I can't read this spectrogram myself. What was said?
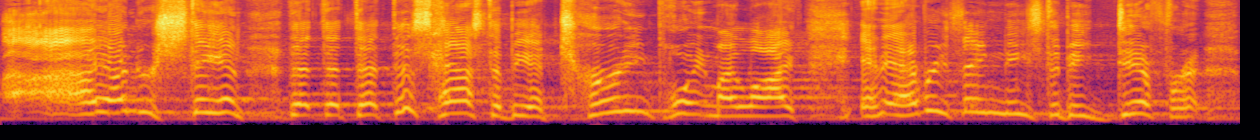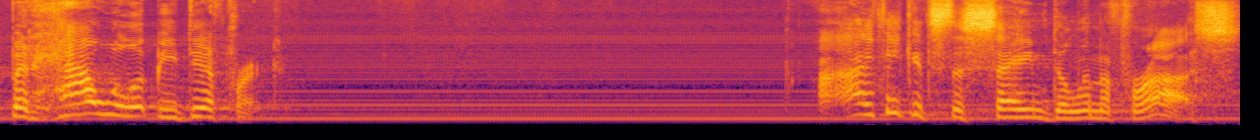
I understand that, that, that this has to be a turning point in my life and everything needs to be different, but how will it be different? I think it's the same dilemma for us,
